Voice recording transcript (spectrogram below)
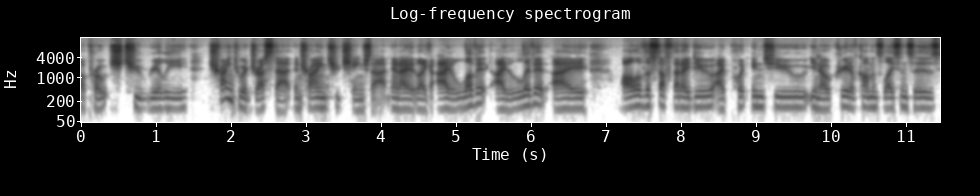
approach to really trying to address that and trying to change that. And I like I love it. I live it. I all of the stuff that I do, I put into, you know, Creative Commons licenses.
